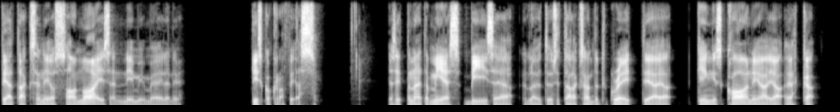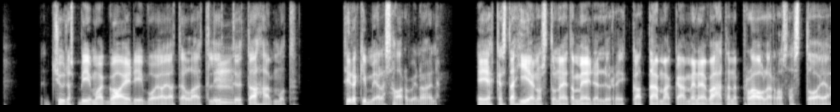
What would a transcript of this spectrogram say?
tietääkseni, jossa on naisen nimi meidän diskografiassa. Ja sitten näitä miesbiisejä löytyy sitten Alexander the Greatia ja Kingis Khania ja ehkä Judas Be My Guide voi ajatella, että liittyy mm. tähän, mutta siinäkin mielessä harvinainen. Ei ehkä sitä hienostuneita meidän lyriikkaa tämäkään. Menee vähän tänne Prowler-osastoon ja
